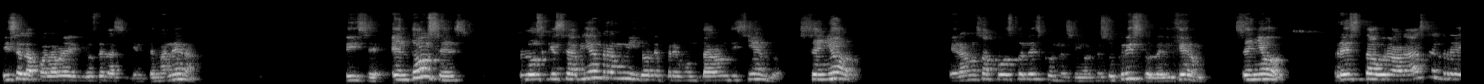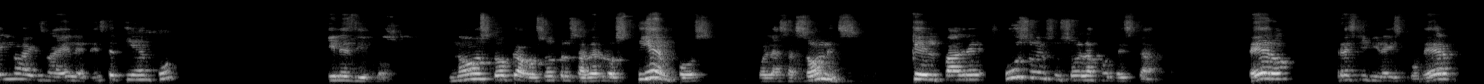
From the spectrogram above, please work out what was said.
Dice la palabra de Dios de la siguiente manera. Dice, entonces los que se habían reunido le preguntaron diciendo, Señor, eran los apóstoles con el Señor Jesucristo, le dijeron, Señor, ¿restaurarás el reino a Israel en este tiempo? Y les dijo, no os toca a vosotros saber los tiempos o las sazones que el Padre puso en su sola potestad, pero recibiréis poder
